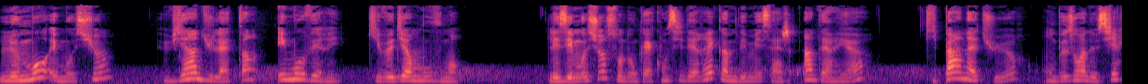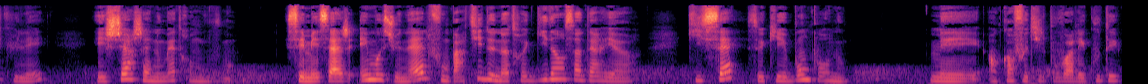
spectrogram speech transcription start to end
Le mot émotion vient du latin emovere, qui veut dire mouvement. Les émotions sont donc à considérer comme des messages intérieurs qui, par nature, ont besoin de circuler et cherchent à nous mettre en mouvement. Ces messages émotionnels font partie de notre guidance intérieure qui sait ce qui est bon pour nous. Mais encore faut-il pouvoir l'écouter.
